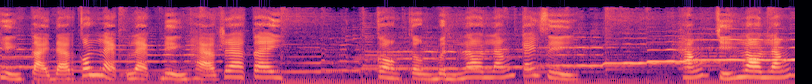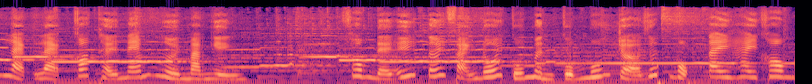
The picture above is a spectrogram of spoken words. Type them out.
Hiện tại đã có Lạc Lạc Điện Hạ ra tay. Còn cần mình lo lắng cái gì? Hắn chỉ lo lắng Lạc Lạc có thể ném người mà nghiện. Không để ý tới phản đối của mình cũng muốn trợ giúp một tay hay không?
